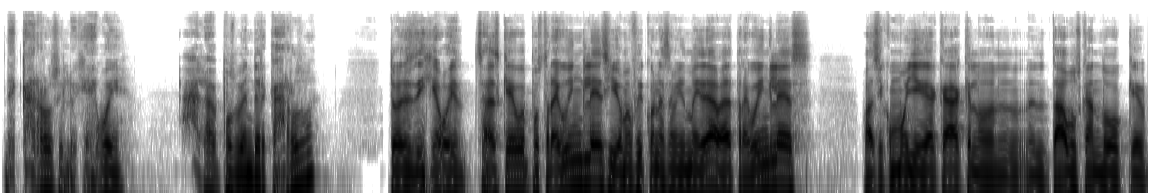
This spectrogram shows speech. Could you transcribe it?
de carros. Y le dije, güey, pues vender carros, güey. Entonces dije, güey, ¿sabes qué, güey? Pues traigo inglés y yo me fui con esa misma idea, ¿verdad? Traigo inglés. Así como llegué acá, que estaba buscando que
